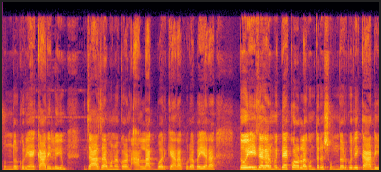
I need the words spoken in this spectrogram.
সুন্দর করে আই কাড়ি লইম। যা যা মনে করেন আর লাগবো আর কি পুরা বাইয়ারা। তো এই জায়গার মধ্যে করলা গুন তারা সুন্দর করে কাড়ি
